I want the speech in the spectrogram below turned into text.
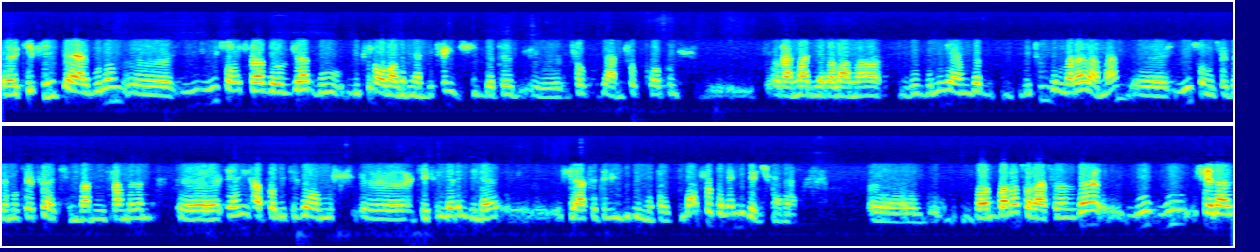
E, kesinlikle yani bunun e, iyi sonuçlar doğuracağı bu bütün olanların yani bütün şiddete e, çok yani çok korkunç ölenler, yaralanlar bunun yanında bütün bunlara rağmen iyi sonuç ve demokrasi açısından insanların en apolitize olmuş kesimlerin bile siyasete ilgi duyması açısından çok önemli gelişmeler. bana sorarsanız da bu, bu şeyler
